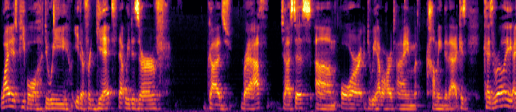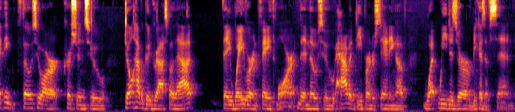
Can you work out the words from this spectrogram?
Why as people do we either forget that we deserve God's wrath, justice, um, or do we have a hard time coming to that? Because, Because really, I think those who are Christians who don't have a good grasp of that, they waver in faith more than those who have a deeper understanding of what we deserve because of sin.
